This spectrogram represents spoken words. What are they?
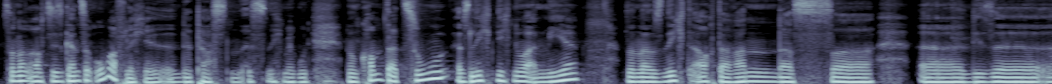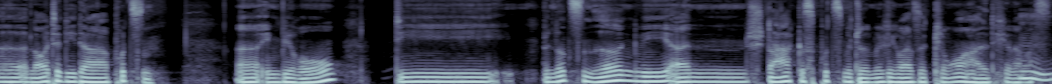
sondern auch diese ganze Oberfläche der Tasten ist nicht mehr gut. Nun kommt dazu, es liegt nicht nur an mir, sondern es liegt auch daran, dass äh, äh, diese äh, Leute, die da putzen äh, im Büro, die benutzen irgendwie ein starkes Putzmittel, möglicherweise chlorhaltig oder was,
